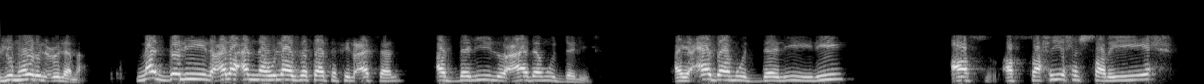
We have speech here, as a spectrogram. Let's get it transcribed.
جمهور العلماء. ما الدليل على أنه لا زكاة في العسل؟ الدليل عدم الدليل. أي عدم الدليل الصحيح الصريح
